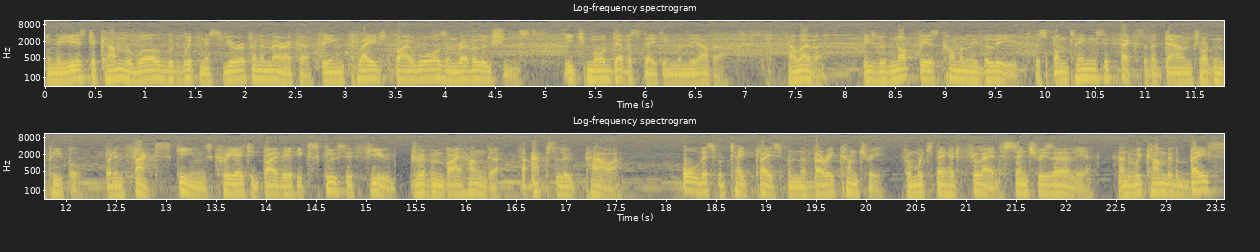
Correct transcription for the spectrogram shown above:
In the years to come, the world would witness Europe and America being plagued by wars and revolutions, each more devastating than the other. However, these would not be as commonly believed the spontaneous effects of a downtrodden people, but in fact schemes created by the exclusive feud driven by hunger for absolute power. All this would take place from the very country from which they had fled centuries earlier, and would come to the base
